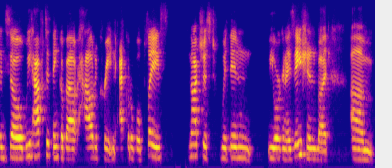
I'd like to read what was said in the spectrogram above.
And so we have to think about how to create an equitable place, not just within the organization, but um,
